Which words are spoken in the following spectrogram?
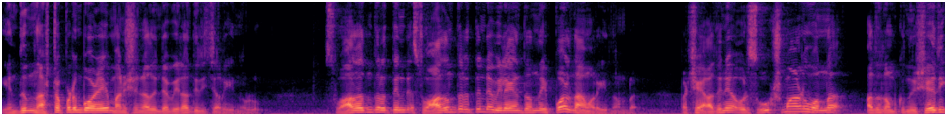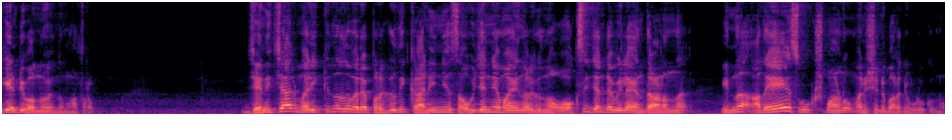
എന്തും നഷ്ടപ്പെടുമ്പോഴേ മനുഷ്യൻ അതിന്റെ വില തിരിച്ചറിയുന്നുള്ളൂ. സ്വാതന്ത്ര്യത്തിന്റെ സ്വാതന്ത്ര്യത്തിന്റെ വില എന്തെന്ന് ഇപ്പോൾ നാം അറിയുന്നുണ്ട്. പക്ഷേ അതിന് ഒരു സൂക്ഷ്മാണു വന്ന് അത് നമുക്ക് നിഷേധിക്കേണ്ടി വന്നു എന്ന് മാത്രം. ജനിച്ചാൽ മരിക്കുന്നത് വരെ പ്രകൃതി കനിഞ്ഞ് സൗജന്യമായി നൽകുന്ന ഓക്സിജന്റെ വില എന്താണെന്ന് ഇന്ന് അതേ സൂക്ഷ്മാണു മനുഷ്യന് പറഞ്ഞു കൊടുക്കുന്നു.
